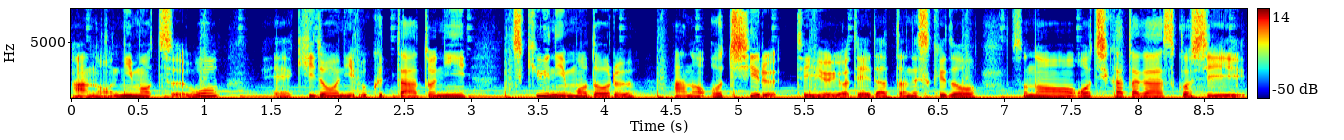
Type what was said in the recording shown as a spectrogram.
あの荷物を、えー、軌道に送った後に地球に戻るあの落ちるっていう予定だったんですけどその落ち方が少し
